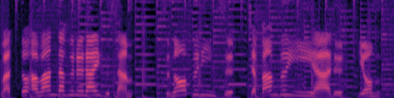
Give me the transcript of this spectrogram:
What a Wonderful Life 3、 Snow Prince、Japan VER、4、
